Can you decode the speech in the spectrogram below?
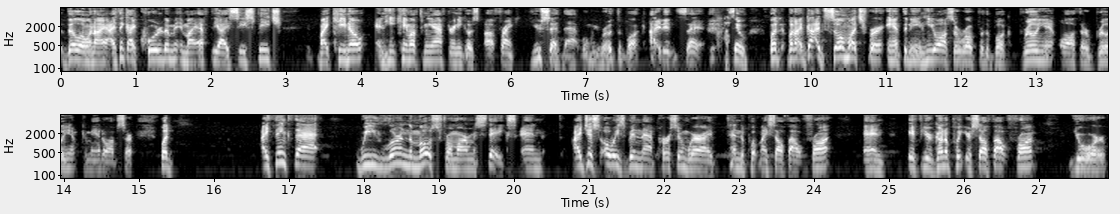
Villo and I, I think I quoted him in my FDIC speech my keynote and he came up to me after and he goes, uh, Frank, you said that when we wrote the book. I didn't say it. So, but, but I've gotten so much for Anthony and he also wrote for the book. Brilliant author, brilliant command officer. But I think that we learn the most from our mistakes. And I just always been that person where I tend to put myself out front. And if you're going to put yourself out front, you're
